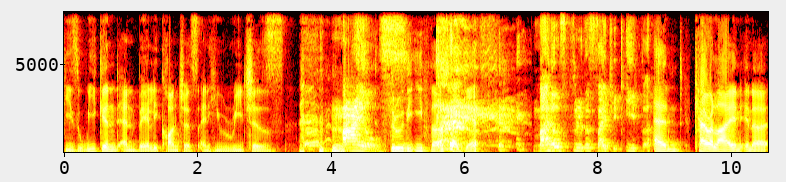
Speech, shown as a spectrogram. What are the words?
He's weakened and barely conscious, and he reaches Miles through the ether, I guess. miles through the psychic ether. and Caroline, in a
